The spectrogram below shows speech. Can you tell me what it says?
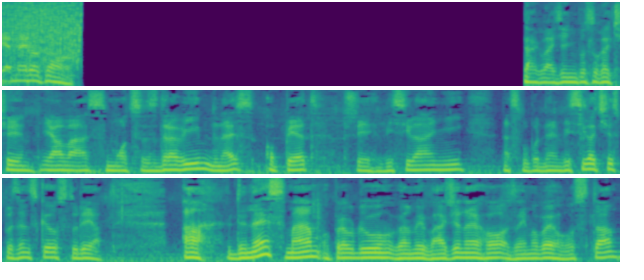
Jdeme do toho. Tak vážení posluchači, já vás moc zdravím dnes opět při vysílání na svobodném vysílači z plzeňského studia. A dnes mám opravdu velmi váženého a zajímavého hosta,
